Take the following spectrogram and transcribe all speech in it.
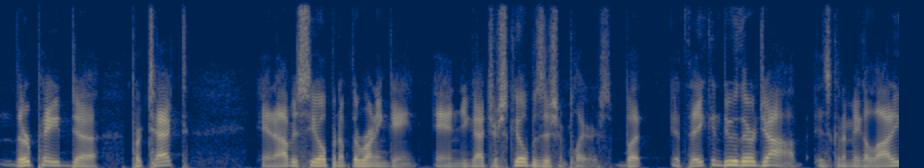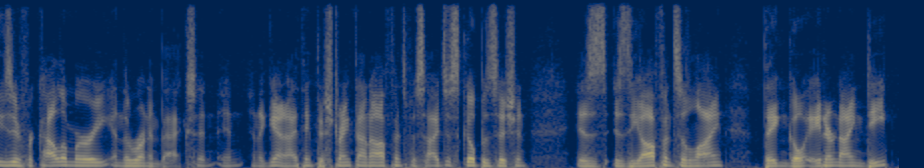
they're paid to protect and obviously open up the running game, and you got your skill position players. But if they can do their job, it's going to make a lot easier for Kyler Murray and the running backs. And, and and again, I think the strength on offense, besides the skill position, is is the offensive line. They can go eight or nine deep.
